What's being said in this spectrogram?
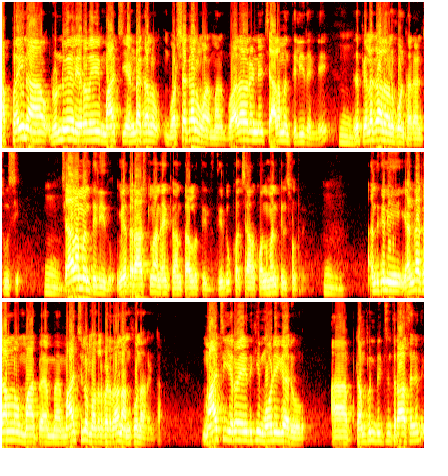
ఆ పైన రెండు వేల ఇరవై మార్చి ఎండాకాలం వర్షాకాలం మన గోదావరి అనేది చాలా మంది తెలియదండి. ఏదో పిల్లకాలం అనుకుంటారు వాళ్ళు చూసి. చాలా మంది తెలియదు. మిగతా రాష్ట్రంలో అనేక ప్రాంతాల్లో తెలియదు తెలియదు చాలా కొంతమంది తెలిసి ఉంటుంది. అందుకని ఎండాకాలంలో మా- మార్చిలో మొదలు పెడదామని అనుకున్నారంట. మార్చి ఇరవై ఐదుకి మోడీ గారు ఆ కంపెనీ పిలిచిన తర్వాత సంగతి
